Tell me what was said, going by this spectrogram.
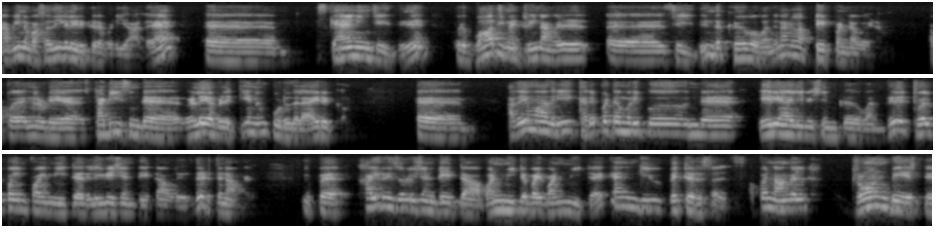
நவீன வசதிகள் இருக்கிறபடியால ஸ்கேனிங் செய்து ஒரு பாதிமெட்ரி நாங்கள் செய்து இந்த கேர்வை வந்து நாங்கள் அப்டேட் பண்ண வேணும். அப்போ எங்களுடைய ஸ்டடீஸ் இந்த ரிலையபிலிட்டி இன்னும் கூடுதலாக இருக்கும். அதே மாதிரி கரைப்பட்ட மறிப்பு இந்த ஏரியா எலிவேஷனுக்கு வந்து twelve point five metre elevation டேட்டாவில் இருந்து எடுத்துனாங்க. இப்போ high resolution data one metre by one metre can give better results அப்போ நாங்கள் ட்ரோன் பேஸ்டு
